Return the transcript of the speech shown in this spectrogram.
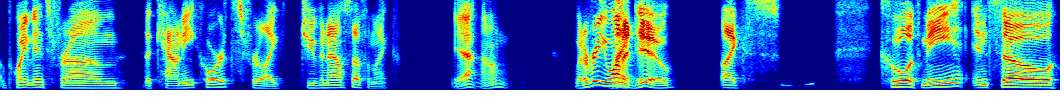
appointments from the county courts for like juvenile stuff?" I'm like, "Yeah, I don't whatever you want to do, like cool with me." And so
